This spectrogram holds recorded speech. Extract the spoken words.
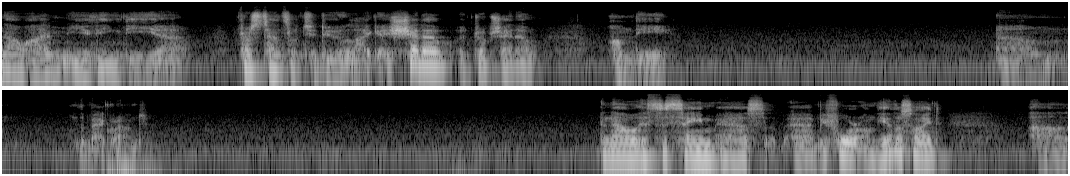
now I'm using the uh, first stencil to do like a shadow, a drop shadow on the um, the background. And now it's the same as uh, before on the other side, uh,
